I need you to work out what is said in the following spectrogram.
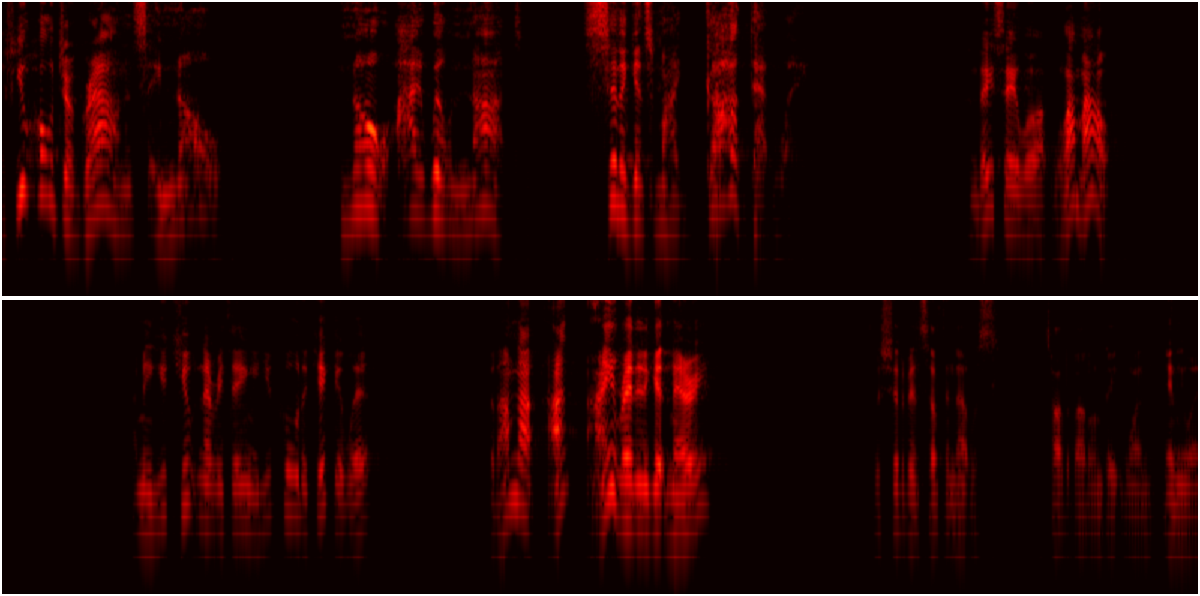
If you hold your ground and say, no, no, I will not sin against my God that way. And they say, well, well I'm out. I mean, you cute and everything, and you cool to kick it with, but I'm not, I, I ain't ready to get married. It should have been something that was talked about on date one. Anyway.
